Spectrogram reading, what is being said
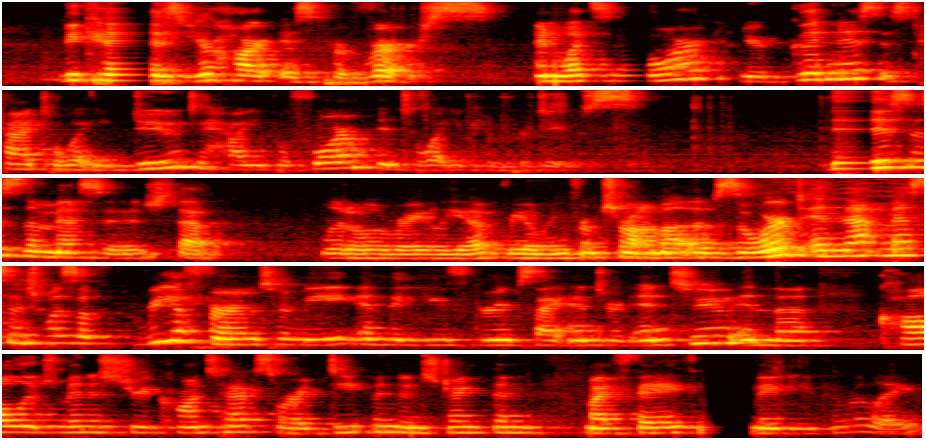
because your heart is perverse. And what's more, your goodness is tied to what you do, to how you perform, and to what you can produce. This is the message that little Aurelia, reeling from trauma, absorbed. And that message was reaffirmed to me in the youth groups I entered into, in the college ministry context where I deepened and strengthened my faith. Maybe you can relate.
